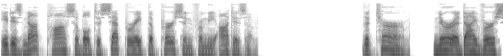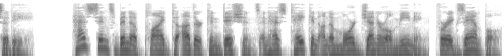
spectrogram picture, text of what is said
It is not possible to separate the person from the autism. The term, neurodiversity has since been applied to other conditions and has taken on a more general meaning, for example,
